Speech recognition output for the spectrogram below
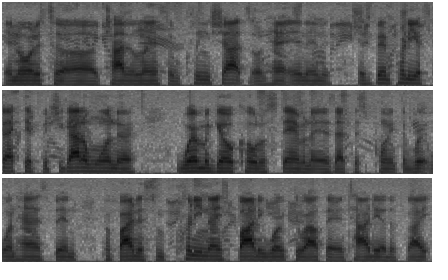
in order to uh, try to land some clean shots on Hatton, and it's been pretty effective. But you gotta wonder where Miguel Cotto's stamina is at this point. The Rit one has been providing some pretty nice body work throughout the entirety of the fight,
